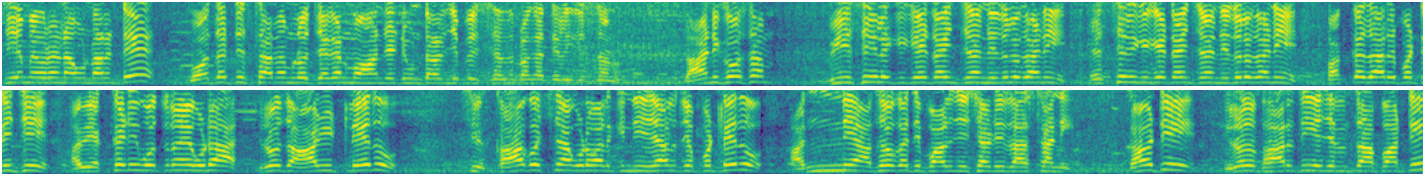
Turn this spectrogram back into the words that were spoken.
సీఎం ఎవరైనా ఉన్నారంటే మొదటి స్థానంలో జగన్మోహన్ రెడ్డి ఉంటారని చెప్పేసి సందర్భంగా తెలియజేస్తున్నాను. దానికోసం బీసీలకి కేటాయించిన నిధులు కానీ ఎస్సీలకి కేటాయించిన నిధులు కానీ పక్కదారి పట్టించి అవి ఎక్కడికి పోతున్నాయో కూడా ఈరోజు ఆడిట్ లేదు. కాకొచ్చినా కూడా వాళ్ళకి నిజాలు చెప్పట్లేదు. అన్ని అధోగతి పాలు చేశాడు ఈ రాష్ట్రాన్ని. కాబట్టి ఈరోజు భారతీయ జనతా పార్టీ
